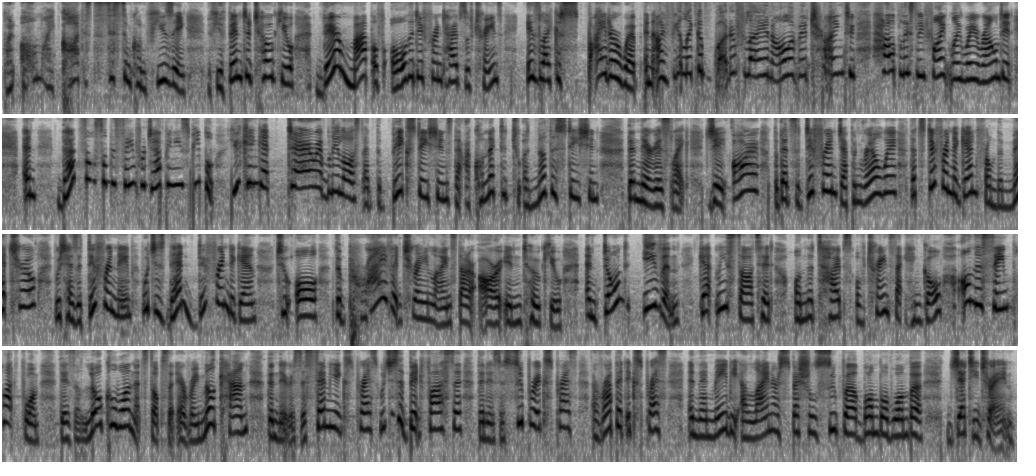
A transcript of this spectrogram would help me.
But oh my god, is the system confusing? If you've been to Tokyo, their map of all the different types of trains is like a spider web, and I feel like a butterfly in all of it, trying to helplessly find my way around it. And that's also the same for Japanese people. You can get terribly lost at the big stations that are connected to another station. Then there is like JR, but that's a different Japan Railway. That's different again from the Metro, which has a different name, which is then different again to all the private train lines that are in Tokyo. And don't even get me started on the types of trains that can go on the same platform. There's a local one that stops at every milk can, then there is a semi express, which is a bit faster, then there's a super express, a rapid express Express, and then maybe a liner special super bomba womba jetty train.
